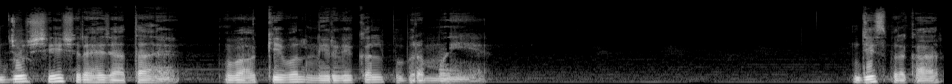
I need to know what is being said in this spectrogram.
जो शेष रह जाता है, वह केवल निर्विकल्प ब्रह्म ही है। जिस प्रकार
